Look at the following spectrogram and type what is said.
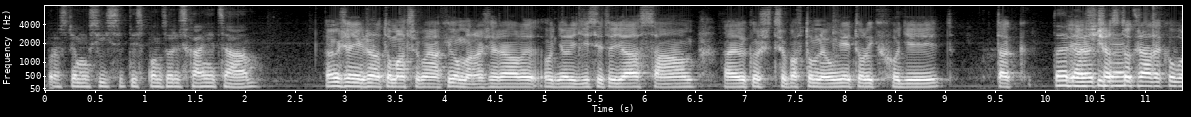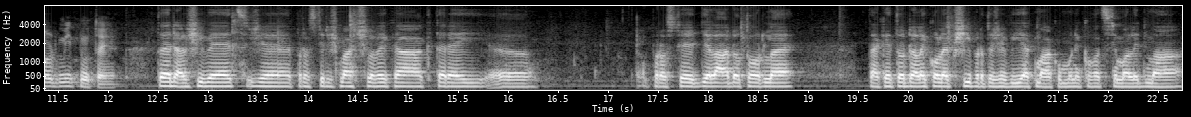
prostě musíš si ty sponzory schánět sám. Já vím, že někdo na to má třeba nějakého manažera, ale hodně lidí si to dělá sám a jelikož třeba v tom neumějí tolik chodit, tak to je, je častokrát věc. jako odmítnutý to je další věc, že prostě když máš člověka, který eh, prostě dělá do tohle, tak je to daleko lepší, protože ví, jak má komunikovat s těma lidma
